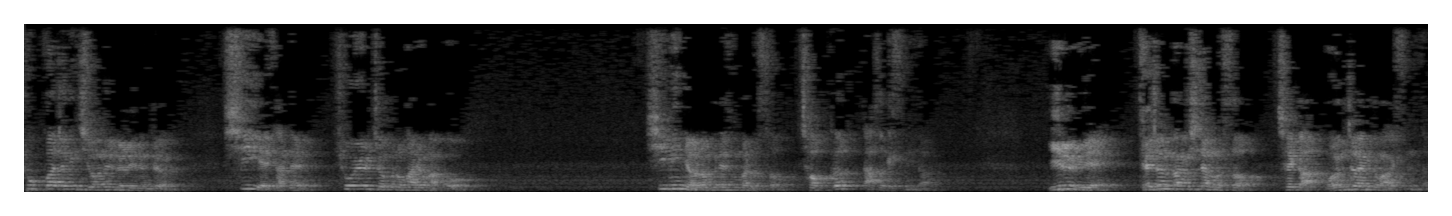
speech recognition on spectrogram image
효과적인 지원을 늘리는 등 시 예산을 효율적으로 활용하고 시민 여러분의 손발로서 적극 나서겠습니다. 이를 위해 대전광시장으로서 제가 먼저 행동하겠습니다.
